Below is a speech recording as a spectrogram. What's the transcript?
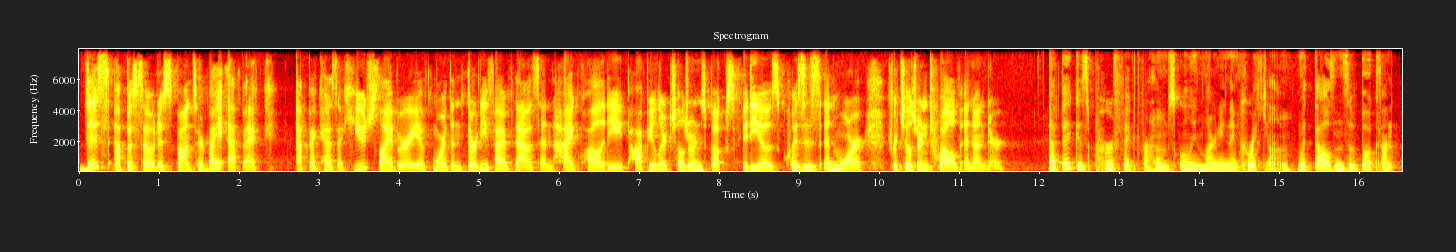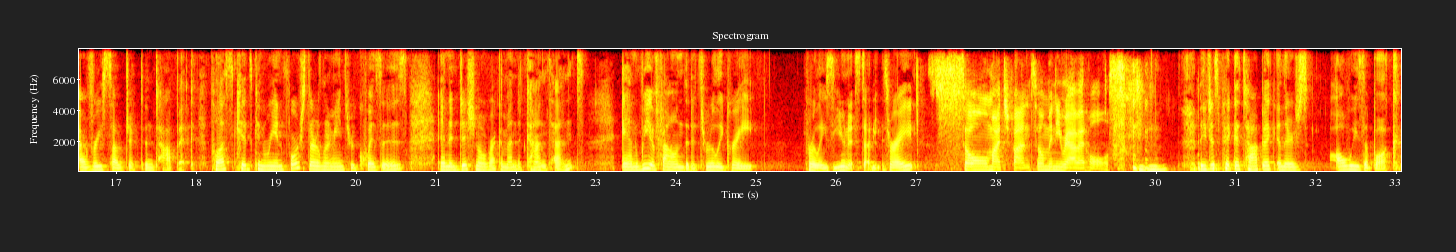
This episode is sponsored by Epic. Epic has a huge library of more than 35,000 high quality popular children's books, videos, quizzes, and more for children 12 and under. Epic is perfect for homeschooling, learning, and curriculum, with thousands of books on every subject and topic. Plus, kids can reinforce their learning through quizzes and additional recommended content. And we have found that it's really great for lazy unit studies, right? So much fun, so many rabbit holes. They just pick a topic and there's always a book.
